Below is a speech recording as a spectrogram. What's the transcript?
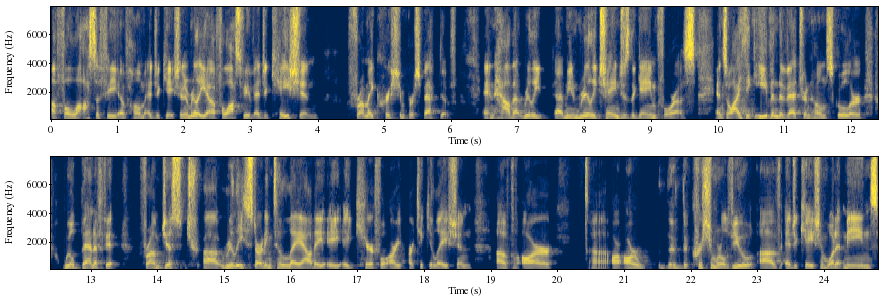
a philosophy of home education and really a philosophy of education from a Christian perspective and how that really, I mean, really changes the game for us. And so I think even the veteran homeschooler will benefit from just uh, really starting to lay out a, a, a careful articulation of our uh, our, our the, the, Christian worldview of education, what it means,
